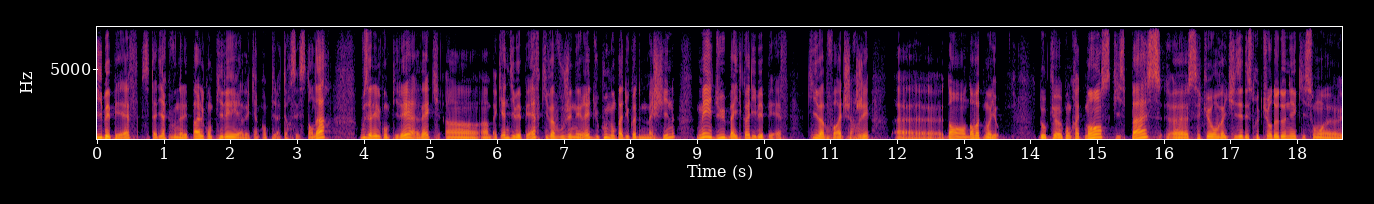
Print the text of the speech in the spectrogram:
IBPF, c'est-à-dire que vous n'allez pas le compiler avec un compilateur C standard, vous allez le compiler avec un, backend IBPF qui va vous générer, du coup, non pas du code machine, mais du bytecode IBPF qui va pouvoir être chargé euh, dans, votre noyau. Donc euh, concrètement, ce qui se passe, c'est qu'on va utiliser des structures de données qui sont,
